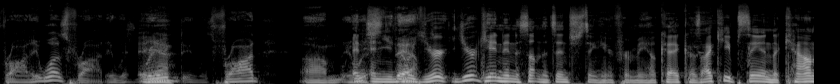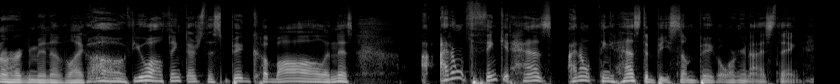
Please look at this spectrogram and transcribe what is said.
fraud. It was fraud. It was Yeah. rigged. It was fraud. Um, it and was and you know you're you're getting into something that's interesting here for me, okay? Because I keep seeing the counter argument of like, oh, if you all think there's this big cabal and this. I- don't think it has. I don't think it has to be some big organized thing. Mm-hmm.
